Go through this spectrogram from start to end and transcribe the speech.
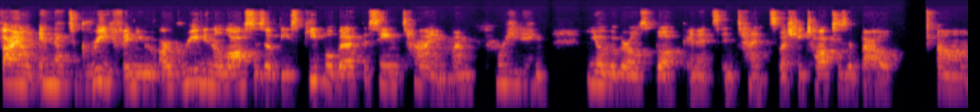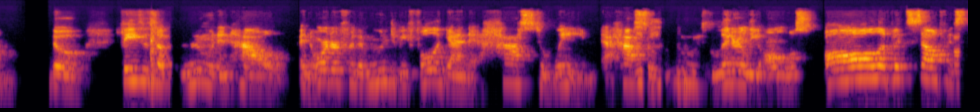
final and that's grief and you are grieving the losses of these people but at the same time i'm reading yoga girl's book and it's intense but she talks about um, the phases of the moon and how in order for the moon to be full again it has to wane. It has to Mhm. lose literally almost all of itself. It's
